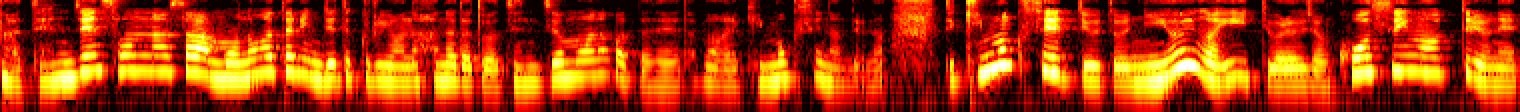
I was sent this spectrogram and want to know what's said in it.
あ全然そんなさ物語に出てくるような花だとは全然思わなかったね。多分あれ金木犀なんだよな。で金木犀っていうと匂いがいいって言われるじゃん。香水も売ってるよね。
